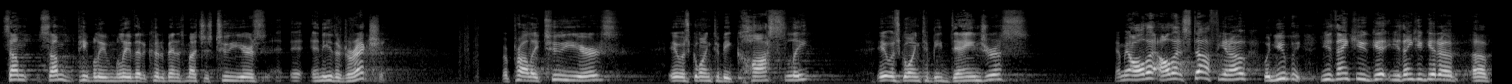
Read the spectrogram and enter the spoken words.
Some, some people even believe that it could have been as much as two years in either direction. But probably two years. It was going to be costly. It was going to be dangerous. I mean, all that, all that stuff, you know, when you, be, you think you get, you think you get a, a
